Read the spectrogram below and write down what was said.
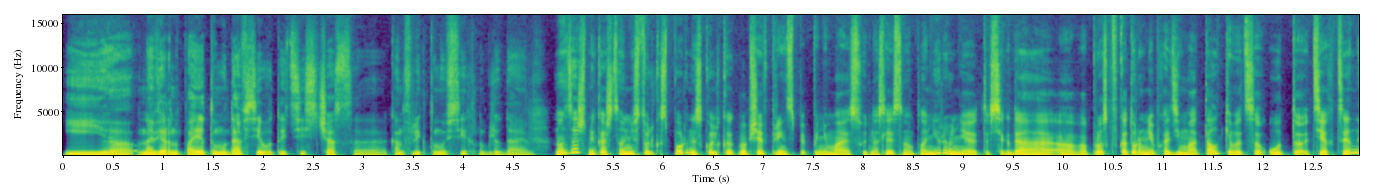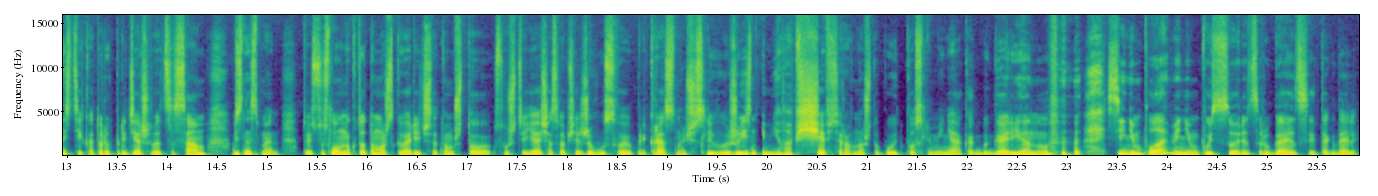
и, наверное, поэтому, да, все вот эти сейчас э, конфликты мы все их наблюдаем. Ну, знаешь, мне кажется, он не столько спорный, сколько вообще, в принципе, понимая суть наследственного планирования, это всегда а, вопрос, в котором необходимо отталкиваться от тех ценностей, которых придерживается сам бизнесмен. То есть, условно, кто кто-то может говорить о том, что, слушайте, я сейчас вообще живу свою прекрасную, счастливую жизнь, и мне вообще все равно, что будет после меня. Как бы гори оно синим пламенем, пусть ссорятся, ругаются и так далее.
